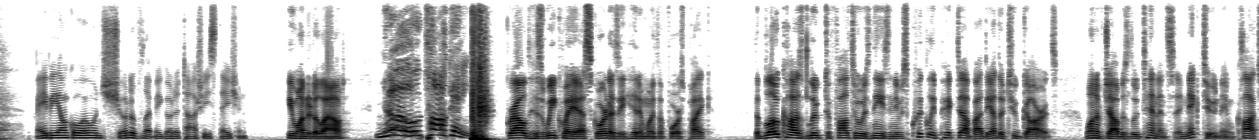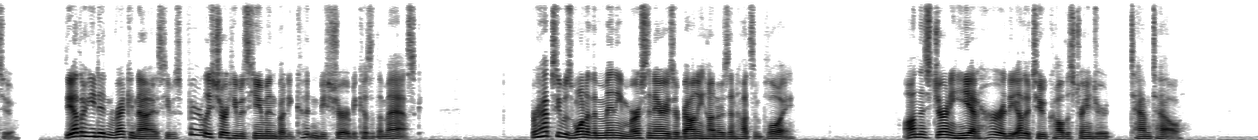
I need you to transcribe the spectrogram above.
Maybe Uncle Owen should have let me go to Tosche Station. He wondered aloud. No talking! growled his Weequay escort as he hit him with a force pike. The blow caused Luke to fall to his knees, and he was quickly picked up by the other two guards, one of Jabba's lieutenants, a Nikto named Klaatu. The other he didn't recognize. He was fairly sure he was human, but he couldn't be sure because of the mask. Perhaps he was one of the many mercenaries or bounty hunters in Hutt's employ. On this journey, he had heard the other two call the stranger Tamtel.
